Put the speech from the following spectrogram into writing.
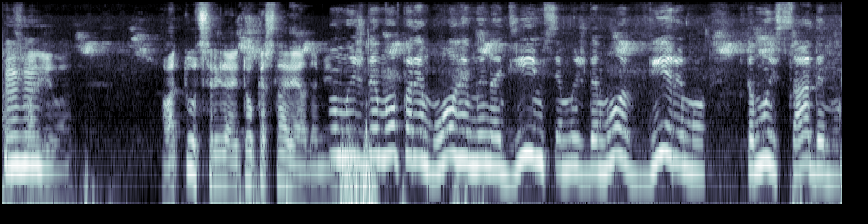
развалила. А тут стреляют только снарядами. Ну, Ми ждемо перемоги, ми надіємося, ми ждемо, віримо, тому і садимо.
